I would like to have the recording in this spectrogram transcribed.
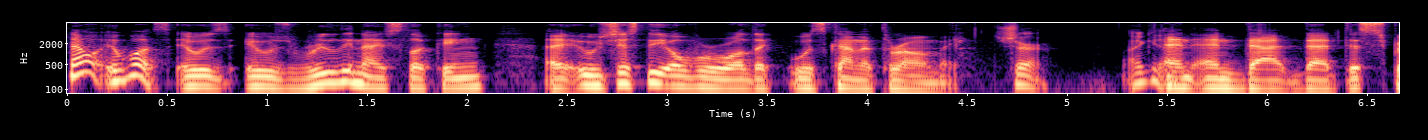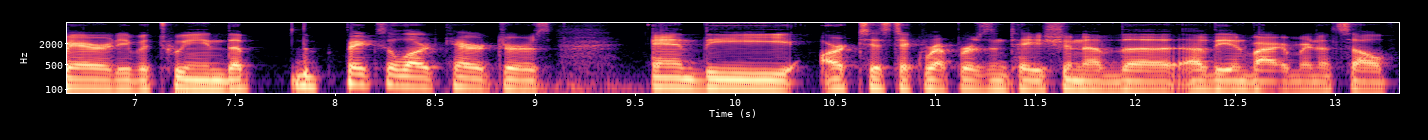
No, it was. It was. It was really nice looking. Uh, it was just the overworld that was kind of throwing me, Sure. I get and it. and that that disparity between the the pixel art characters and the artistic representation of the of the environment itself.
